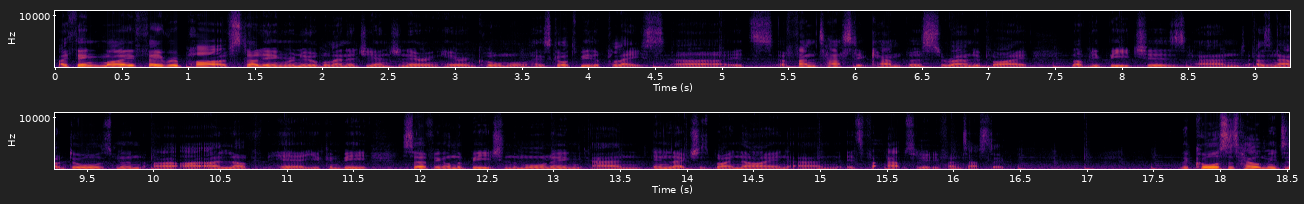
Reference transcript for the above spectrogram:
I think my favourite part of studying renewable energy engineering here in Cornwall has got to be the place. Uh, it's a fantastic campus surrounded by lovely beaches and as an outdoorsman I, I, love here. You can be surfing on the beach in the morning and in lectures by nine and it's absolutely fantastic. The course has helped me to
